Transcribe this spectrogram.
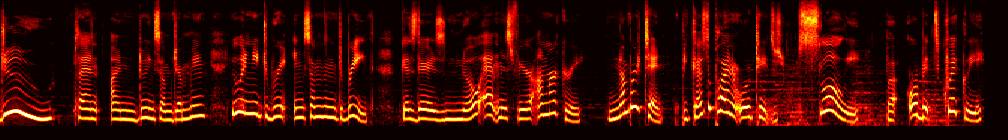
do plan on doing some jumping, you would need to bring something to breathe because there is no atmosphere on Mercury. Number 10. Because the planet rotates slowly but orbits quickly,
